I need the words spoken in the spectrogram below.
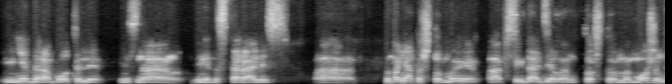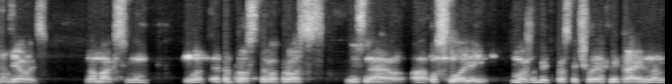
не доработали, не знаю, не достарались. А, ну, понятно, что мы а, всегда делаем то, что мы можем сделать на максимум. Вот, это просто вопрос, не знаю, а, условий. Может быть, просто человек неправильно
